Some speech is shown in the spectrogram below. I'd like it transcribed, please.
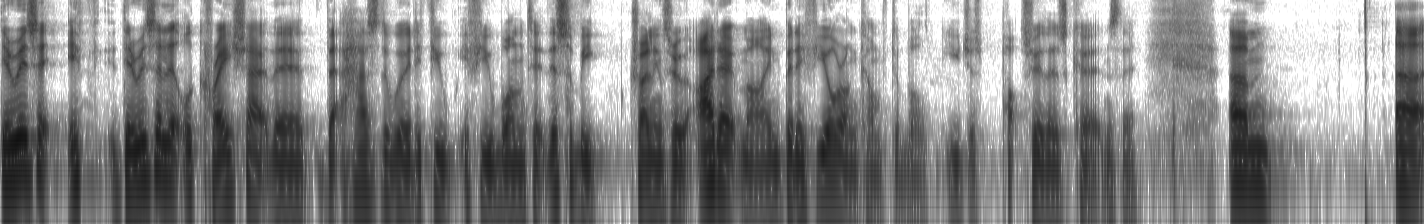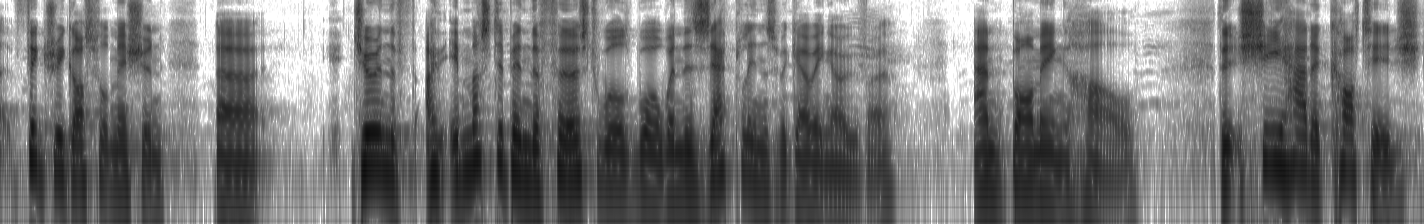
there is a if there is a little creche out there that has the word if you if you want it. This will be trailing through. I don't mind, but if you're uncomfortable, you just pop through those curtains there. Um, uh, Fig Tree Gospel Mission. Uh, during the, it must have been the First World War when the Zeppelins were going over, and bombing Hull that she had a cottage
